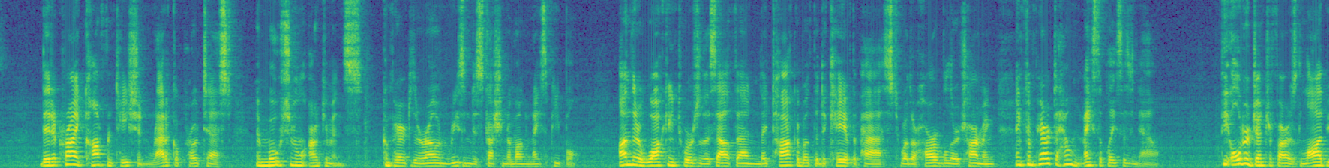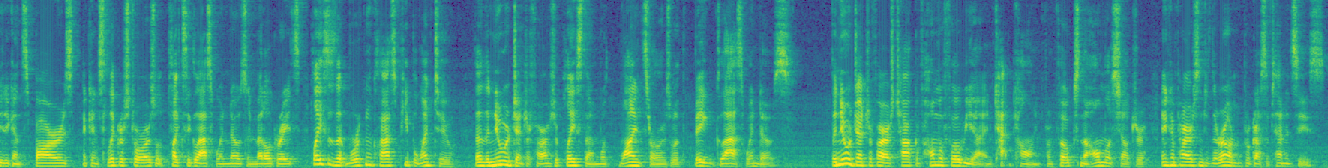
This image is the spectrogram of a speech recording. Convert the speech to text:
They decry confrontation, radical protest, emotional arguments, compared to their own reasoned discussion among nice people. On their walking tours of the South End, they talk about the decay of the past, whether horrible or charming, and compare it to how nice the place is now. The older gentrifiers lobbied against bars, against liquor stores with plexiglass windows and metal grates, places that working class people went to. Then the newer gentrifiers replaced them with wine stores with big glass windows. The newer gentrifiers talk of homophobia and catcalling from folks in the homeless shelter in comparison to their own progressive tendencies.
